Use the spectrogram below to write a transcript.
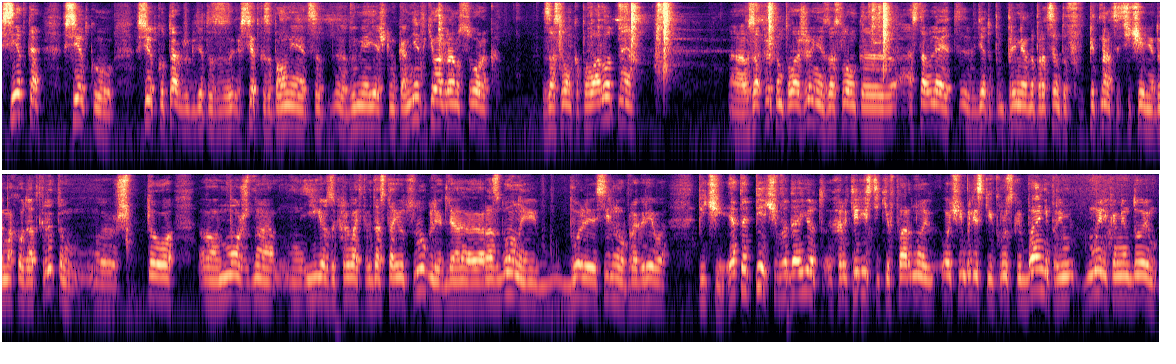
Сетка, в сетку, в сетку также где-то сетка заполняется э, двумя ящиками камней, это килограмм 40. Заслонка поворотная. А, В закрытом положении заслонка оставляет где-то при- примерно процентов 15 сечения дымохода открытым, э, что э, можно ее закрывать, когда остаются угли для разгона и более сильного прогрева печи. Эта печь выдает характеристики в парной очень близкие к русской бане. Мы рекомендуем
